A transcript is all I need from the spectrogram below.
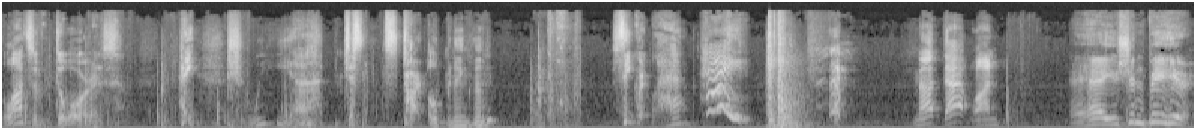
lots of doors. Hey, should we, uh, just start opening them? Secret lab? Hey! Not that one. Hey, hey, you shouldn't be here.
